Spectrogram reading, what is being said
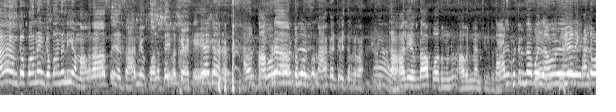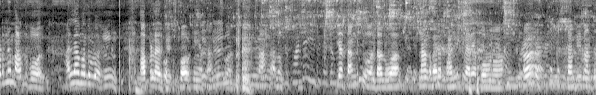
ஏன் அங்க போன இங்க போன நீ என் மகராசம் என் சாமியை குலத்தைவ கேட்க அப்படியே நான் கட்டி வச்சிருக்கிறேன். தாலி இருந்தா போதும்னு அவர் நினைச்சுக்கிட்டு தாலி மட்டும் இருந்தா போய் கண்ட உடனே மறந்து போவார். எல்லாம் மறந்து விடுவார். ம். அப்படிலாம் இருக்கு. போகட்டும் என் தங்கச்சி என் தங்கச்சி வந்தாலுவா நாங்கள் வேற தண்ணிக்கு வேற போகணும். தம்பி வந்து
